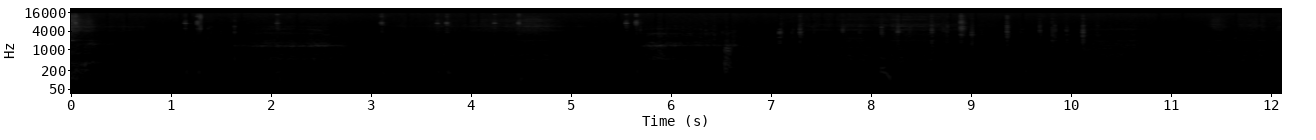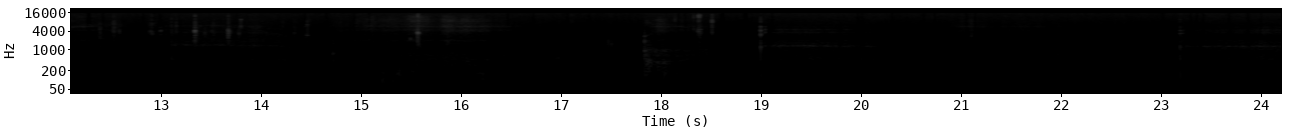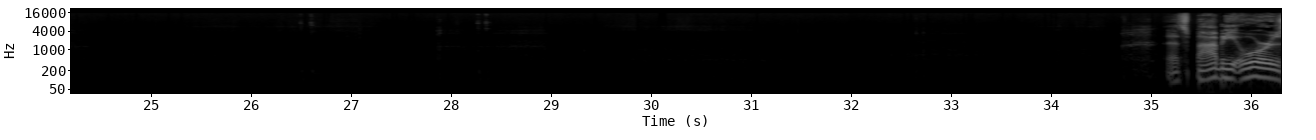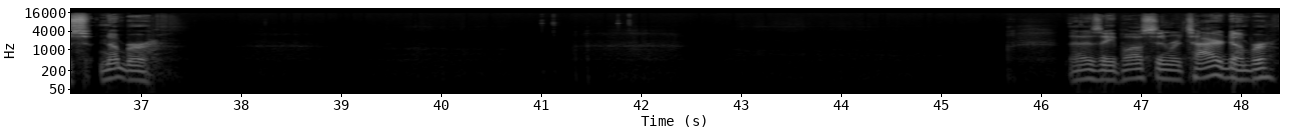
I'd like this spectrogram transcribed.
That's Bobby Orr's number. That is a Boston retired number.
